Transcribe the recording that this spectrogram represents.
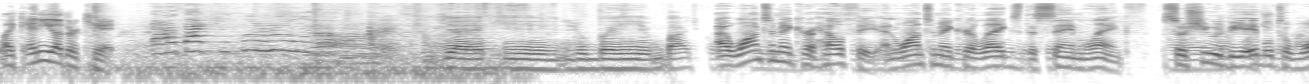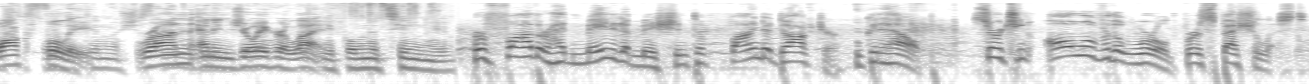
like any other kid. I want to make her healthy and want to make her legs the same length so she would be able to walk fully, run, and enjoy her life. Her father had made it a mission to find a doctor who could help, searching all over the world for a specialist.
